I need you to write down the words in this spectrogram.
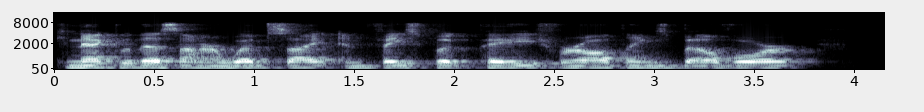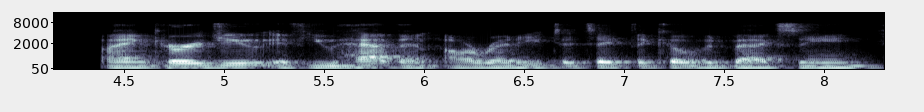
Connect with us on our website and Facebook page for all things Belvoir. I encourage you, if you haven't already, to take the COVID vaccine.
